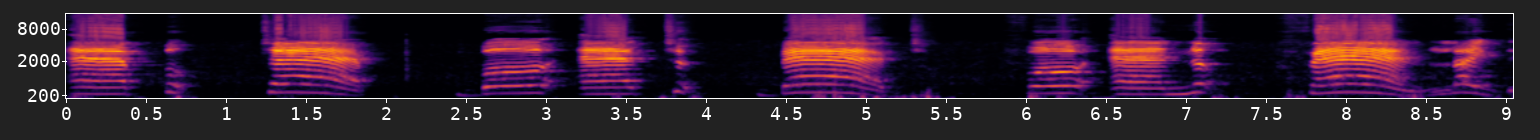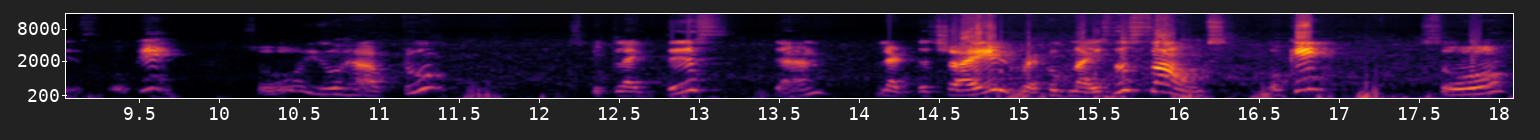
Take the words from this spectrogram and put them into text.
app tap, b at bat, f and fan like this. Okay. So you have to speak like this. Then let the child recognize the sounds. Okay. So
